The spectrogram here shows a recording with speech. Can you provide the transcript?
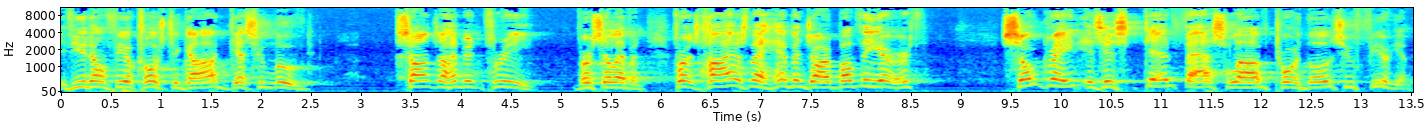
if you don't feel close to God, guess who moved? Psalms 103 Verse 11 For as high as the heavens are above the earth, so great is his steadfast love toward those who fear him.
